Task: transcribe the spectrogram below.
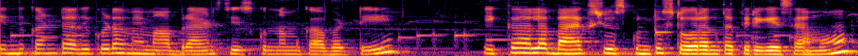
ఎందుకంటే అది కూడా మేము ఆ బ్రాండ్స్ తీసుకున్నాం కాబట్టి. ఇక్కడ అలా బ్యాగ్స్ చూసుకుంటూ స్టోర్ అంతా తిరిగేసాము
